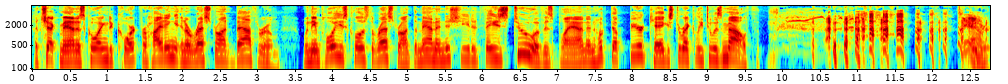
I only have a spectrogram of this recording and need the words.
A Czech man is going to court for hiding in a restaurant bathroom. When the employees closed the restaurant, the man initiated phase two of his plan and hooked up beer kegs directly to his mouth. Damn.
